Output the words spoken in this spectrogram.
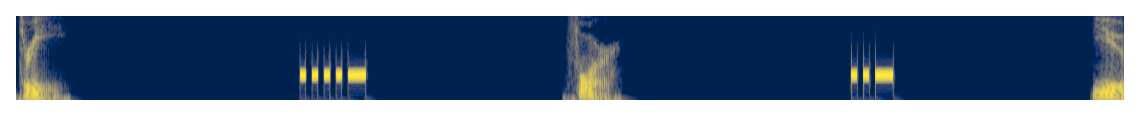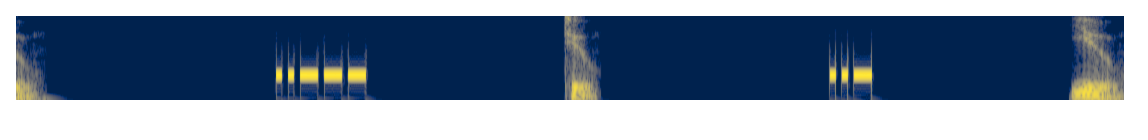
Three. Four. U. Two. U.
